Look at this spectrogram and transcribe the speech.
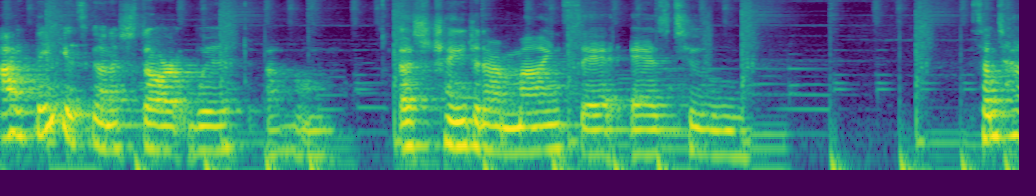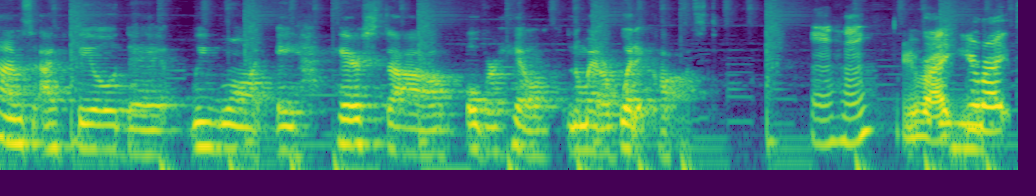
i think it's going to start with um, us changing our mindset as to sometimes i feel that we want a hairstyle over health no matter what it costs Mm-hmm. You're right. You're right.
